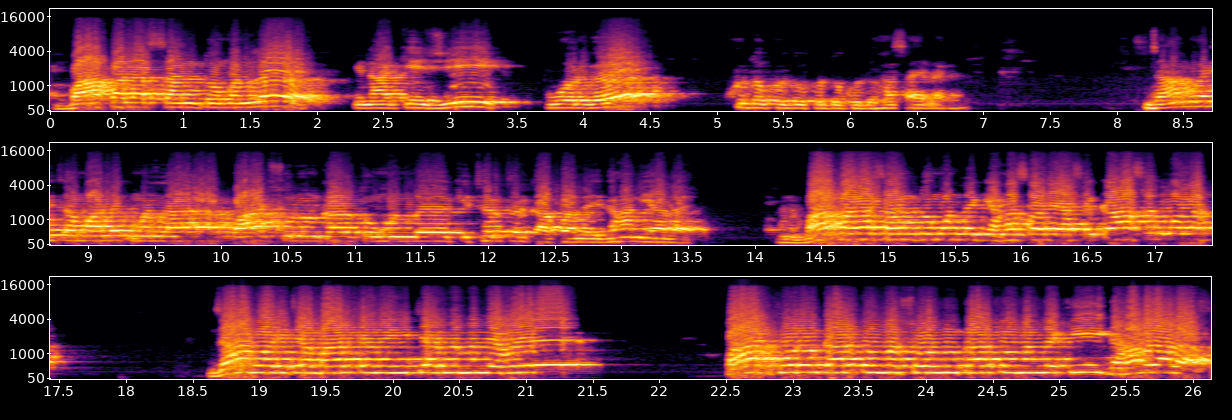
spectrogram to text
बापाला सांगतो म्हणलं की नाकेजी पोरग खुदू खुदू खुदू खुदू हसायला जामवाडीचा मालक म्हणला पाठ सोडून काढतो म्हणलं की थरथर कापालय घाम यालाय. आणि बापाला सांगतो म्हणलं की हसालय असं का असत बोला जामवाडीच्या मालकाने विचारणं म्हणले होय पाठ फोडून काढतो मग सोडून काढतो म्हणलं की घाबरालास.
